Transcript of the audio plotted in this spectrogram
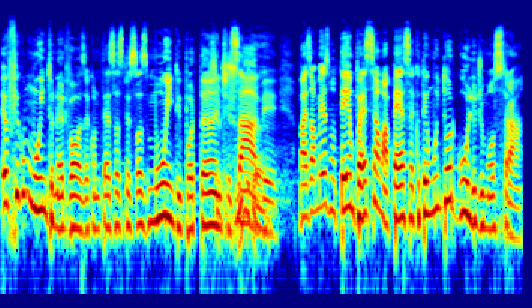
Eu fico muito nervosa quando tem essas pessoas muito importantes, sabe? Mas ao mesmo tempo, essa é uma peça que eu tenho muito orgulho de mostrar.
